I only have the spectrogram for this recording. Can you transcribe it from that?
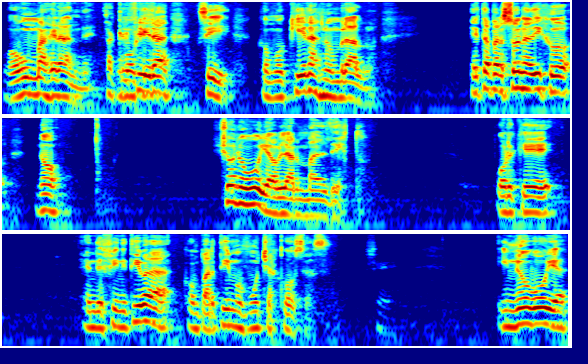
o aún más grande. Como quiera, sí, como quieras nombrarlo. Esta persona dijo, no, yo no voy a hablar mal de esto, porque en definitiva compartimos muchas cosas. Sí. Y no voy a...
